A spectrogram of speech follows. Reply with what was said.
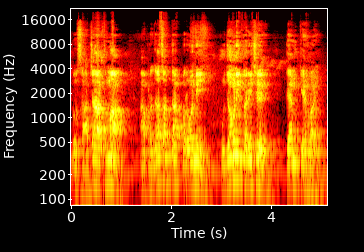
તો સાચા અર્થમાં આ પ્રજાસત્તાક પર્વની ઉજવણી કરી છે તેમ કહેવાય.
